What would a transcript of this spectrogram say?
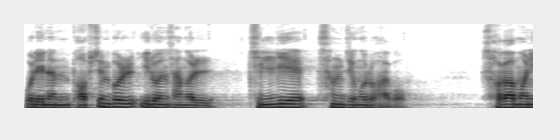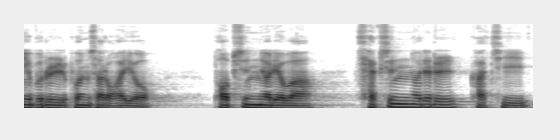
우리는 법신불 이론상을 진리의 상징으로 하고 서가모니 불을 본사로 하여 법신열애와 색신열애를 같이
